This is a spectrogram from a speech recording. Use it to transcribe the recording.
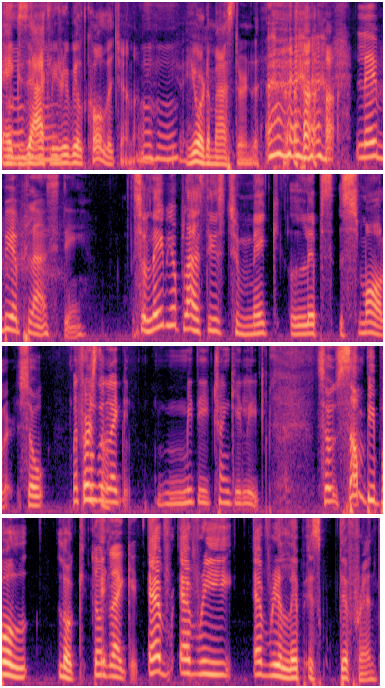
Exactly, Mhm. rebuild collagen. Mhm. You're the master in this. Labiaplasty. So labiaplasty is to make lips smaller. So What's First wrong with like meaty, chunky lips? so some people look, Don't e- like it. every every every lip is different.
